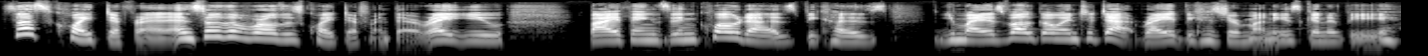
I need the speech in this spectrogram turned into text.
So that's quite different. And so the world is quite different there, right? You buy things in quotas because you might as well go into debt, right? Because your money is going to be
